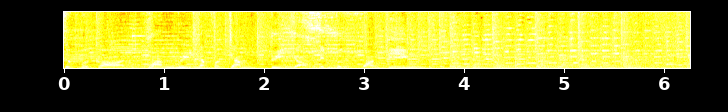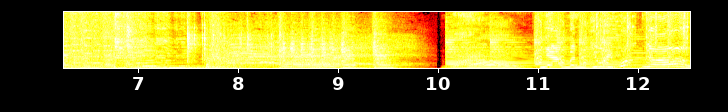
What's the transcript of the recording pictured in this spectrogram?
VIP Supercard khoan 15% tùy chọn lĩnh vực hoang tiền. Wow! Nhà mình vui bất ngờ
